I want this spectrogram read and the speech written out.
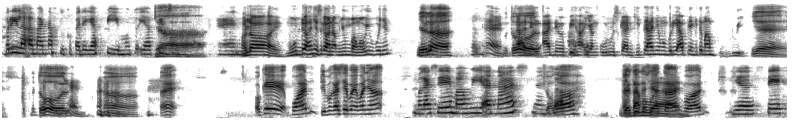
berilah amanah tu kepada Yapim untuk Yapim ya. sumbangkan. Alah, hai. mudahnya sekarang nak menyumbang Mawi rupanya. Yalah. Kan? Betul. Ada, ada pihak yang uruskan, kita hanya memberi apa yang kita mampu, duit. Yes. Betul. Kan? ha. Eh. Okey, puan, terima kasih banyak-banyak. Terima kasih Mawi, Anas dan InsyaAllah. Jaga kesihatan, puan. Ya, yeah, stay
